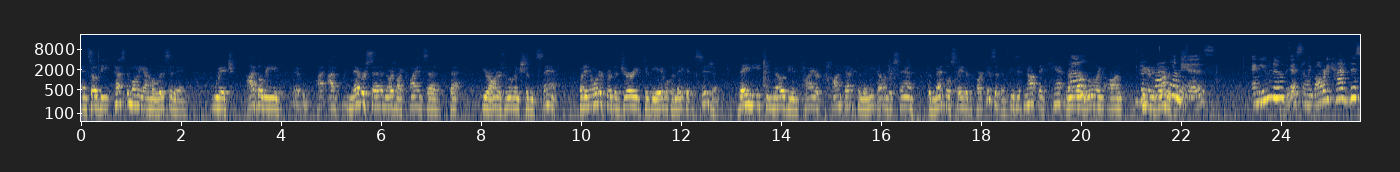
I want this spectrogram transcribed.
And so the testimony I'm eliciting, which I believe, I, I've never said, nor has my client said, that Your Honor's ruling shouldn't stand. But in order for the jury to be able to make a decision, they need to know the entire context and they need to understand the mental state of the participants. Because if not, they can't render a ruling on The punitive problem damages. is, and you know this, and we've already had this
